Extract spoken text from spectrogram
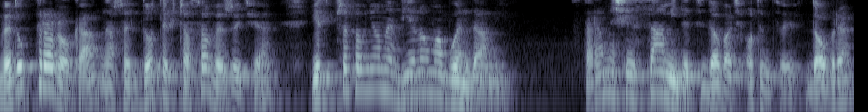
Według proroka nasze dotychczasowe życie jest przepełnione wieloma błędami. Staramy się sami decydować o tym, co jest dobre,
